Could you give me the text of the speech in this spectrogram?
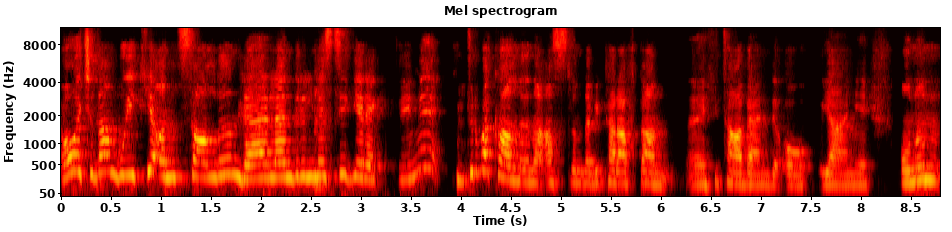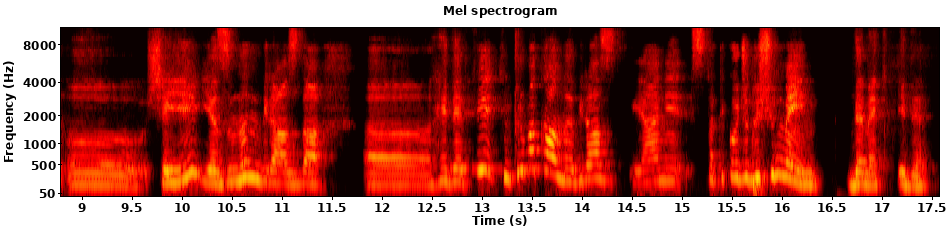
O açıdan bu iki anıtsallığın değerlendirilmesi gerektiğini Kültür Bakanlığı'na aslında bir taraftan e, hitabendi o. Yani onun e, şeyi yazının biraz da e, hedefi Kültür Bakanlığı biraz yani statikocu düşünmeyin demek idi.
